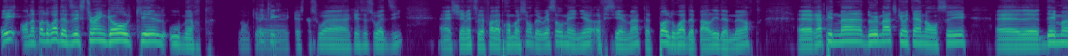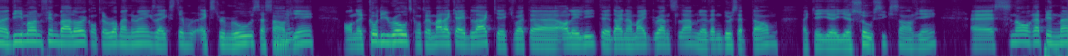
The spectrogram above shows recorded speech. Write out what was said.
Et on n'a pas le droit de dire strangle, kill ou meurtre. Donc, euh, que, ce soit, que ce soit dit. Euh, si jamais tu veux faire la promotion de WrestleMania officiellement, tu n'as pas le droit de parler de meurtre. Euh, rapidement, deux matchs qui ont été annoncés. Demon, Demon Finn Balor contre Roman Reigns à Extreme, Extreme Rules, ça s'en Mhm. vient. On a Cody Rhodes contre Malakai Black euh, qui va être à All Elite Dynamite Grand Slam le 22 septembre. Il y a ça aussi qui s'en vient. Euh, sinon, rapidement,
